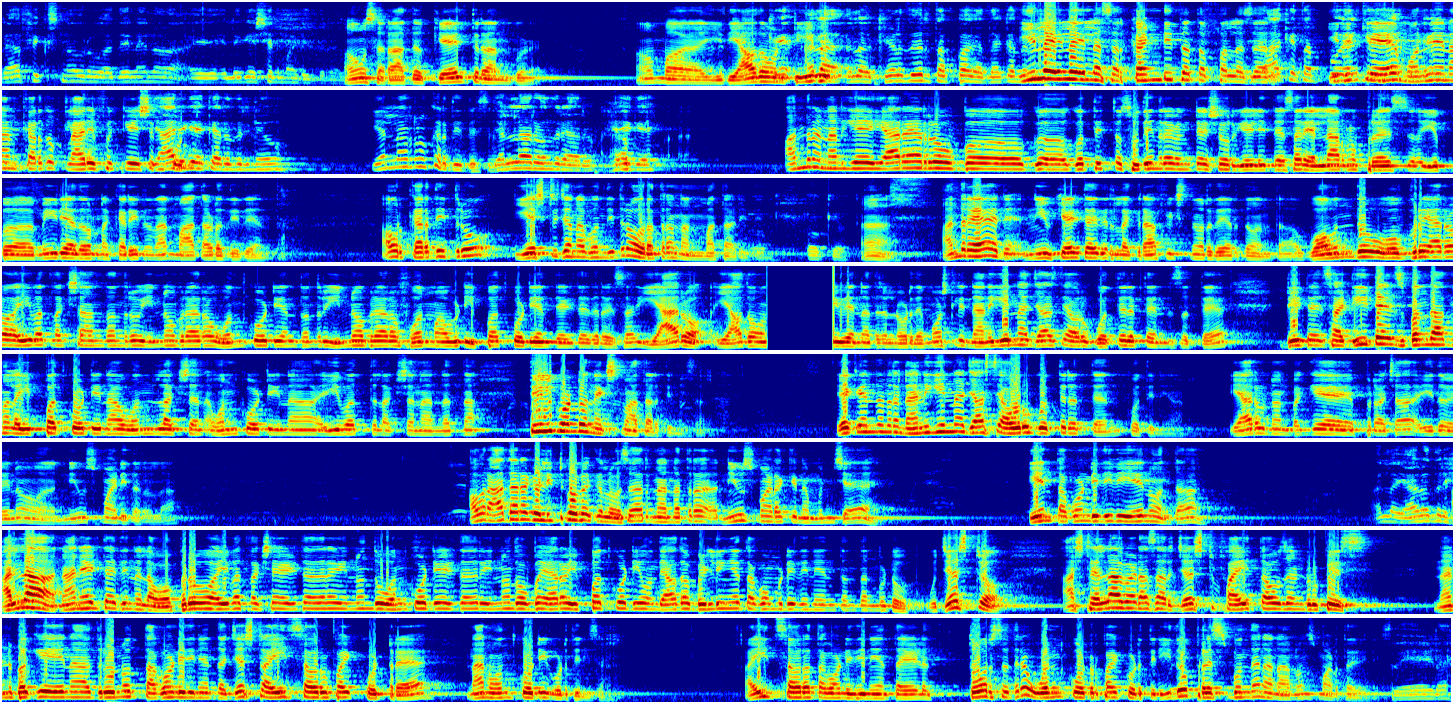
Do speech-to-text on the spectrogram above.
ಗ್ರಾಫಿಕ್ಸ್ನವರು ಅದೇನೇನೋ allegation ಮಾಡಿದ್ರು. ಹ್ಞೂ sir ಅದು ಕೇಳ್ತೀರಾ ಅನ್ಕೊಂಡೆ. ಅಮ್ಮ ಇದು ಯಾವುದೋ ಒಂದು ಅಲ್ಲ ಅಲ್ಲ ಕೇಳಿದ್ರೆ ತಪ್ಪಾಗತ್ತೆ ಯಾಕಂದ್ರೆ ಇಲ್ಲ ಇಲ್ಲ ಇಲ್ಲ ಸರ್ ಖಂಡಿತ ತಪ್ಪಲ್ಲ ಸರ್. ಯಾಕೆ ತಪ್ಪು? ಇದಕ್ಕೆ? ಮೊನ್ನೆ ನಾನು ಕರೆದು ಕ್ಲಾರಿಫಿಕೇಶನ್ ಯಾರಿಗೆ ಕರೆದ್ರಿ ನೀವು? ಎಲ್ಲರನ್ನೂ ಕರೆದಿದ್ದೆ ಸರ್. ಎಲ್ಲರೂ ಅಂದ್ರೆ ಯಾರು? ಹೇಗೆ? ಅಂದ್ರೆ ನನಗೆ ಯಾರ್ಯಾರು ಬ- ಗ- ಗೊತ್ತಿತ್ತು ಸುಧೀಂದ್ರ ವೆಂಕಟೇಶ್ ಅವ್ರಿಗೆ ಹೇಳಿದ್ದೆ ಸರ್ ಎಲ್ಲಾರನ್ನೂ ಪ್ರೆಸ್ ಇಬ್ಬ ಮೀಡಿಯಾದವ್ರನ್ನ ಕರೀರಿ ನಾನು ಮಾತಾಡೋದಿದೆ ಅಂತ. ಅವ್ರು ಕರೆದಿದ್ರು ಎಷ್ಟು ಜನ ಬಂದಿದ್ರು ಅವ್ರ ಹತ್ರ ನಾನು ಮಾತಾಡಿದ್ದೀನಿ. ಓಕೆ ಆ ಅಂದ್ರೆ ನೀವು ಕೇಳ್ತಾ ಇದ್ರಲ್ಲ ಗ್ರಾಫಿಕ್ಸ್ನವ್ರದ್ದು ಯಾರ್ದು ಅಂತ. ಒಂದು ಒಬ್ರು ಯಾರೋ ಐವತ್ತು ಲಕ್ಷ ಅಂತಂದ್ರು ಇನ್ನೊಬ್ರು ಯಾರೋ ಒಂದು ಕೋಟಿ ಅಂತಂದ್ರು ಇನ್ನೊಬ್ರು ಯಾರೋ ಫೋನ್ ಮಾಡ್ಬಿಟ್ಟು ಇಪ್ಪತ್ತು ಕೋಟಿ ಅಂತ ಹೇಳ್ತಾ ಇದಾರೆ ಸರ್ ಯಾರೋ ಯಾವುದೋ ಒಂದು ಅನ್ನೋದ್ರಲ್ಲಿ ನೋಡಿದೆ. ಮೋಸ್ಟ್ಲಿ ನನಗಿನ್ನ ಜಾಸ್ತಿ ಅವ್ರಿಗೆ ಗೊತ್ತಿರುತ್ತೆ ಅನ್ಸುತ್ತೆ. ಡೀಟೇಲ್ಸ್ ಆ ಡೀಟೇಲ್ಸ್ ಬಂದಾದ್ಮೇಲೆ ಇಪ್ಪತ್ತು ಕೋಟಿನ ಒಂದು ಲಕ್ಷ ಒಂದು ಕೋಟಿನ ಐವತ್ತು ಲಕ್ಷನ ಅನ್ನೋದನ್ನ ತಿಳ್ಕೊಂಡು ನೆಕ್ಸ್ಟ್ ಮಾತಾಡ್ತೀನಿ ಸರ್. ಯಾಕೆಂತಂದ್ರೆ ನನಗಿನ್ನ ಜಾಸ್ತಿ ಅವ್ರಿಗೆ ಗೊತ್ತಿರುತ್ತೆ ಅನ್ಕೋತೀನಿ ನಾನು. ಯಾರು ನನ್ನ ಬಗ್ಗೆ ಪ್ರಚಾರ ಇದು ಏನೋ ನ್ಯೂಸ್ ಮಾಡಿದಾರಲ್ಲ? ಅವ್ರ ಆಧಾರಗಳು ಇಟ್ಕೋಬೇಕಲ್ವ ಸರ್? ನನ್ನ ಹತ್ರ ನ್ಯೂಸ್ ಮಾಡೋಕ್ಕಿಂತ ಮುಂಚೆ. ಏನು ತಗೊಂಡಿದ್ದೀವಿ ಏನು ಅಂತ? ಅಲ್ಲ ಯಾರಾದರೂ ಅಲ್ಲ ನಾನು ಹೇಳ್ತಾ ಇದ್ದೀನಲ್ಲ ಒಬ್ಬರು ಐವತ್ತು ಲಕ್ಷ ಹೇಳ್ತಾ ಇದ್ದಾರೆ ಇನ್ನೊಂದು ಒಂದು ಕೋಟಿ ಹೇಳ್ತಾ ಇದ್ದಾರೆ ಇನ್ನೊಂದು ಒಬ್ಬ ಯಾರೋ ಇಪ್ಪತ್ತು ಕೋಟಿ ಒಂದು ಯಾವುದೋ ಬಿಲ್ಡಿಂಗೇ ತಗೊಂಡ್ಬಿಟ್ಟಿದ್ದೀನಿ ಅಂತ ಅಂದ್ಬಿಟ್ಟು ಜಸ್ಟ್ ಅಷ್ಟೆಲ್ಲ ಬೇಡ sir just five thousand rupees ನನ್ನ ಬಗ್ಗೆ ಏನಾದ್ರೂ ತಗೊಂಡಿದ್ದೀನಿ ಅಂತ ಜಸ್ಟ್ ಐದು ಸಾವಿರ ರೂಪಾಯಿ ಕೊಟ್ಟರೆ ನಾನು ಒಂದು ಕೋಟಿ ಕೊಡ್ತೀನಿ ಸರ್. ಐದು ಸಾವಿರ ತಗೊಂಡಿದ್ದೀನಿ ಅಂತ ಹೇಳಿ ತೋರಿಸಿದ್ರೆ ಒಂದು ಕೋಟಿ ರೂಪಾಯಿ ಕೊಡ್ತೀನಿ. ಇದು ಪ್ರೆಸ್ ಮುಂದೆ ನಾನು ಅನೌನ್ಸ್ ಮಾಡ್ತಾ ಇದ್ದೀನಿ. ಬೇಡ.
